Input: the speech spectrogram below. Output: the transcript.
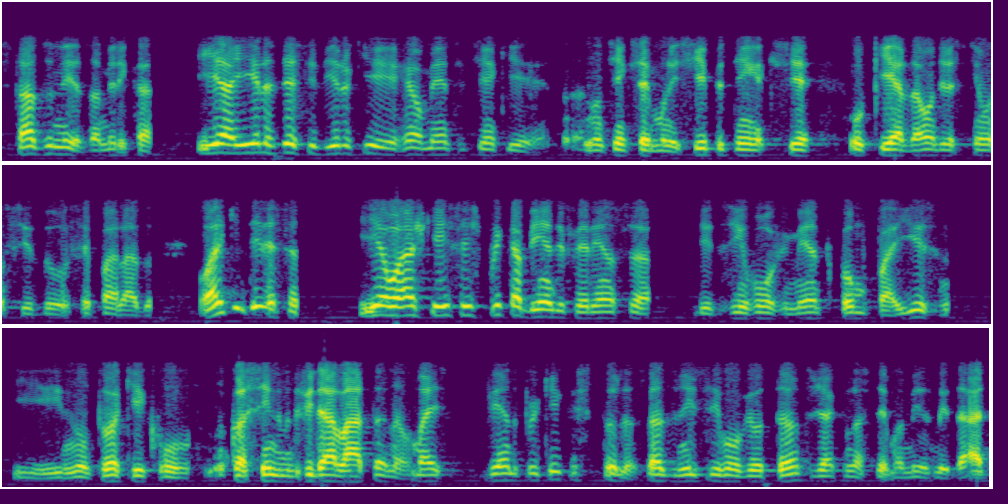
Estados Unidos, americanos. E aí eles decidiram que realmente tinha que, não tinha que ser município, tinha que ser o que era da onde eles tinham sido separados. Olha que interessante. E eu acho que isso explica bem a diferença de desenvolvimento como país. Né? E não estou aqui com, com a síndrome de vira-lata, não, mas vendo por que, que os Estados Unidos se desenvolveu tanto, já que nós temos a mesma idade,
